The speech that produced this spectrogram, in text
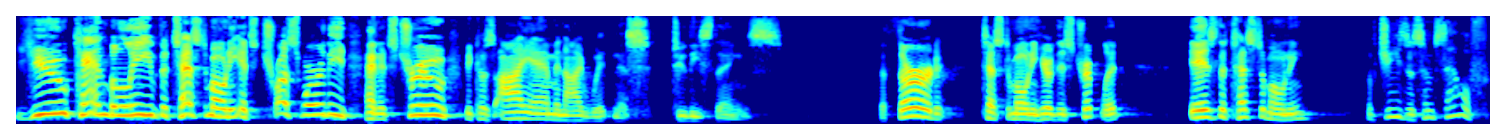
You can believe the testimony. It's trustworthy and it's true because I am an eyewitness to these things. The third testimony here, this triplet, is the testimony of Jesus himself.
